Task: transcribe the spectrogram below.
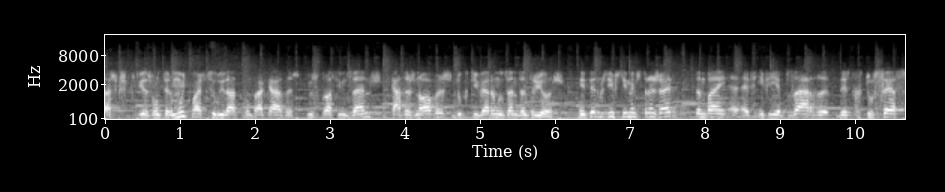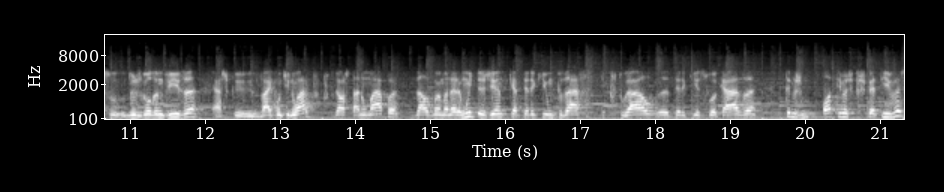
Acho que os portugueses vão ter muito mais possibilidade de comprar casas nos próximos anos, casas novas novas do que tiveram nos anos anteriores. Em termos de investimento estrangeiro, também, eh, enfim, apesar de, deste retrocesso dos Golden Visa, acho que vai continuar, porque Portugal está no mapa. De alguma maneira, muita gente quer ter aqui um pedaço de Portugal, eh, ter aqui a sua casa. Temos ótimas perspectivas,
